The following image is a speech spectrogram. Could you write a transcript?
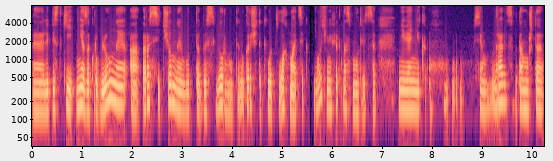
э, лепестки не закругленные, а рассеченные, будто бы свернутые. Ну, короче, такой вот лохматик. Очень эффектно смотрится. Невянник всем нравится, потому что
